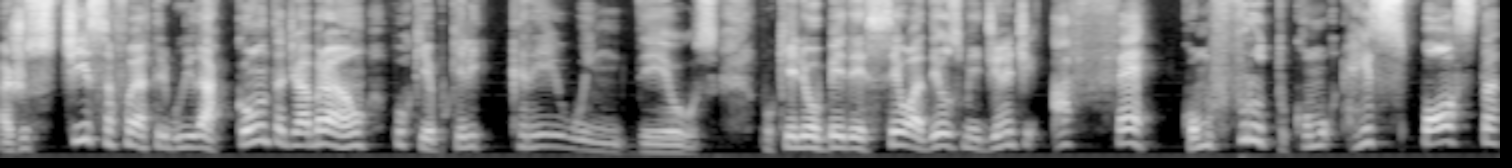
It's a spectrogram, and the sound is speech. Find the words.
a justiça foi atribuída à conta de Abraão. Por quê? Porque ele creu em Deus, porque ele obedeceu a Deus mediante a fé como fruto, como resposta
